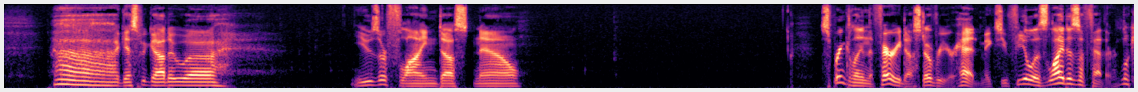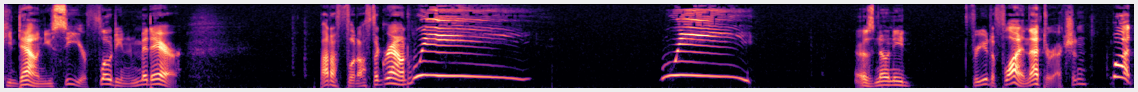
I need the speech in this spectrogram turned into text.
I guess we got to uh, use our flying dust now. Sprinkling the fairy dust over your head makes you feel as light as a feather. Looking down, you see you're floating in midair, about a foot off the ground. Whee! Whee! There's no need for you to fly in that direction. What?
